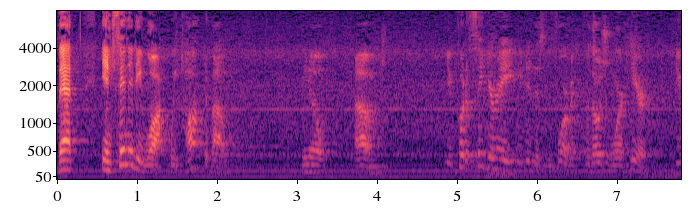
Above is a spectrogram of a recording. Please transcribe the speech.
that infinity walk we talked about. You know, um, you put a figure eight. We did this before, but for those who weren't here, you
